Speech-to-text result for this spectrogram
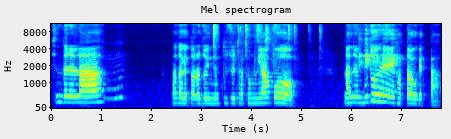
신데렐라 응. 바닥에 떨어져 있는 굿을 다 정리하고 나는 무도회에 갔다 오겠다.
